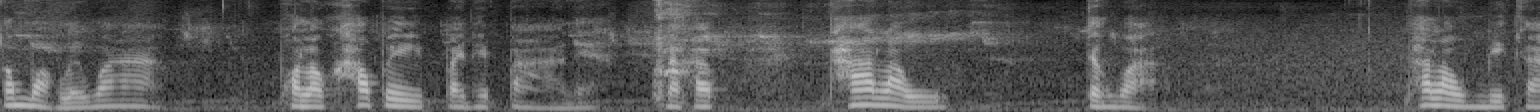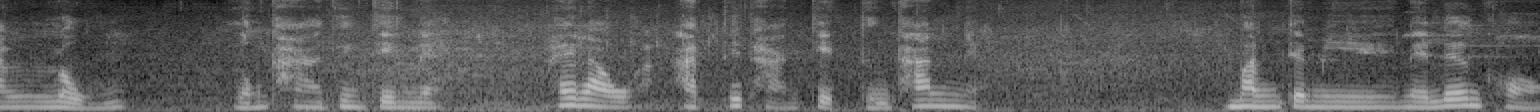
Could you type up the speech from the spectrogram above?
ต้องบอกเลยว่า พอเราเข้าไปไปในป่าเนี่ยนะครับ ถ้าเราจังหวะ ถ้าเรามีการหลงหลงทางจริง ๆ เนี่ย ให้เราอธิษฐานจิตถึงท่านเนี่ยมันจะมีในเรื่องของ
